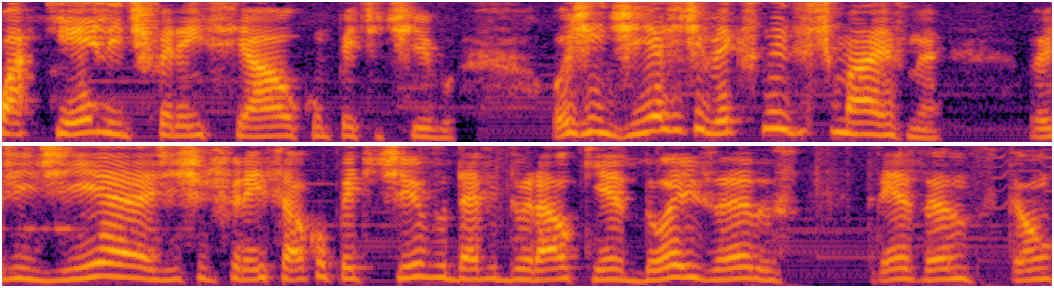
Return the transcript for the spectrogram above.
com aquele diferencial competitivo. Hoje em dia a gente vê que isso não existe mais, né? Hoje em dia a gente o diferencial competitivo deve durar o quê? Dois anos, três anos. Então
